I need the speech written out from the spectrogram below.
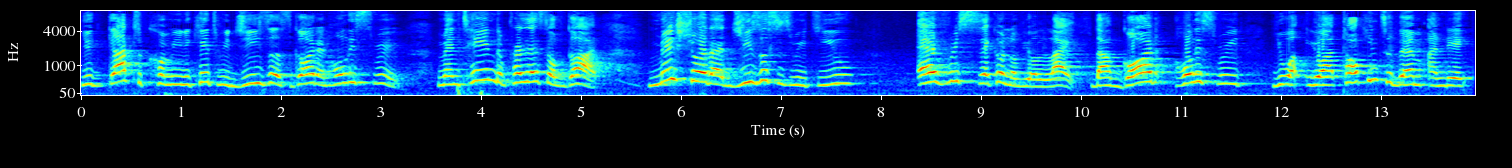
You got to communicate with Jesus, God, and Holy Spirit. Maintain the presence of God. Make sure that Jesus is with you every second of your life. That God, Holy Spirit, you are, you are talking to them and they,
